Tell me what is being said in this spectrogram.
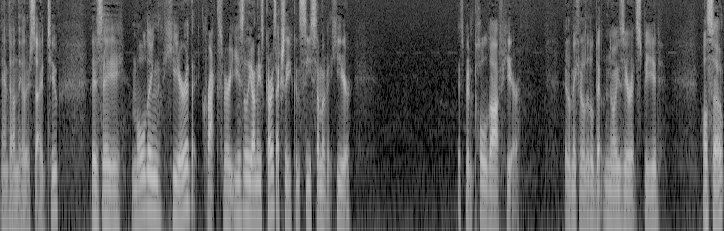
and on the other side too. There's a molding here that cracks very easily on these cars. Actually, you can see some of it here it's been pulled off here. It'll make it a little bit noisier at speed. Also,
